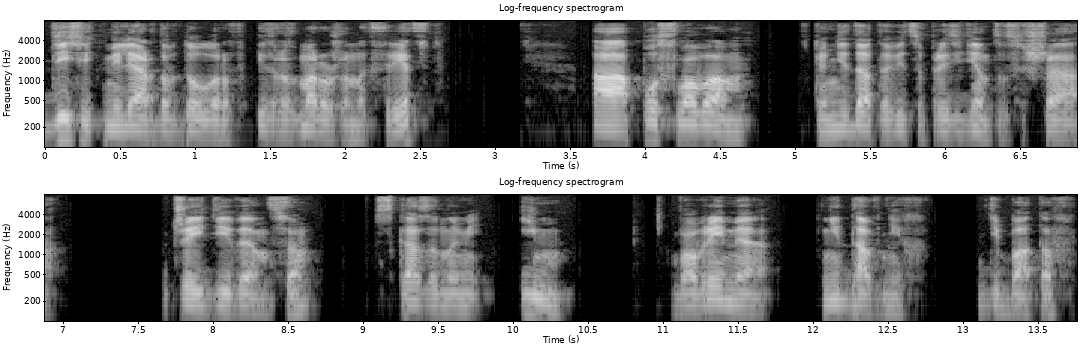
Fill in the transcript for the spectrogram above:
10 миллиардов долларов из размороженных средств, а по словам кандидата вице-президента США Джей Ди Венса, сказанными им во время недавних дебатов,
